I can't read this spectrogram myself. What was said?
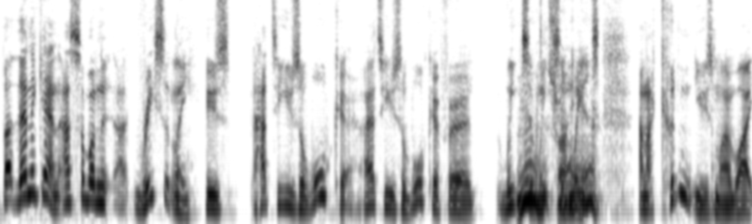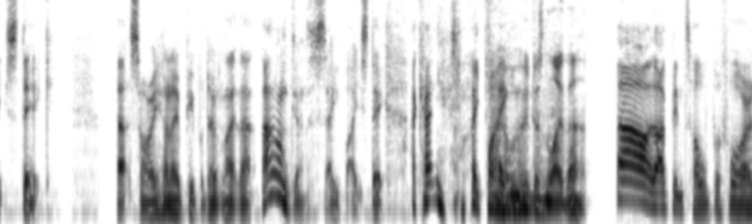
But then again, as someone uh, recently who's had to use a walker, I had to use a walker for weeks Mm, and weeks and right, weeks, and I couldn't use my white stick. Uh, sorry, I know people don't like that. I'm going to say white stick. I can't use my cane. who doesn't like that? Oh, I've been told before.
